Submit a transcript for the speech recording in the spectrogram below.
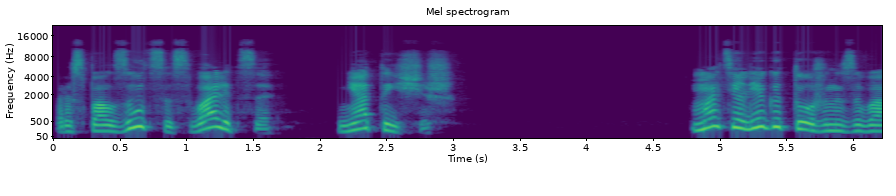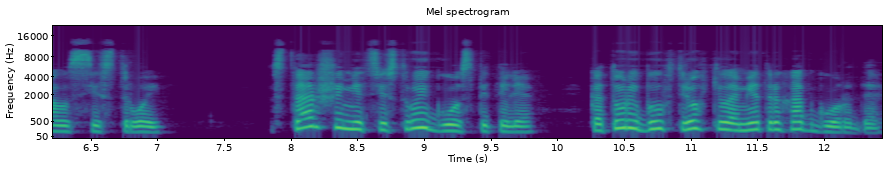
Расползутся, свалятся, не отыщешь. Мать Олега тоже называлась сестрой. Старшей медсестрой госпиталя, который был в трех километрах от города.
